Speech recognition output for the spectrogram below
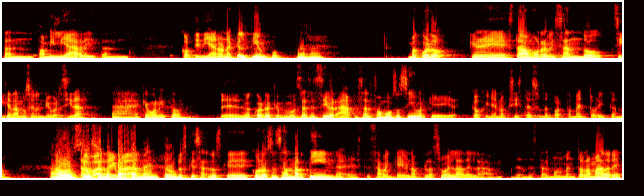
tan familiar y tan cotidiano en aquel tiempo, Ajá. me acuerdo que estábamos revisando si quedamos en la universidad. Ah, qué bonito. Eh, me acuerdo que fuimos a ese ciber, ah, pues al famoso ciber que creo que ya no existe, es un departamento ahorita, ¿no? Ah, oh, sí, es un arriba- departamento. Los que, los que conocen San Martín, este, saben que hay una plazuela de, la, de donde está el Monumento a la Madre.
